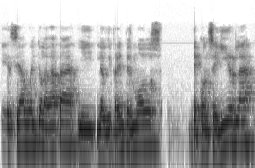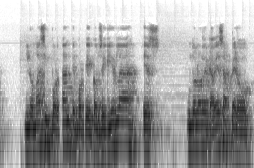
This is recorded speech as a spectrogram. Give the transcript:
que se ha vuelto la data y los diferentes modos de conseguirla, lo más importante, porque conseguirla es un dolor de cabeza, pero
